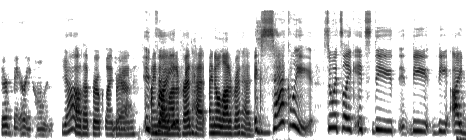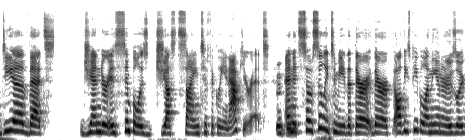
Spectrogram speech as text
They're very common. yeah Oh, that broke my Yeah. brain. It- I know a lot right? of redhead. I know a lot of redheads. Exactly. So it's like it's the the the idea that gender is simple is just scientifically inaccurate. Mhm. And it's so silly to me that there there are all these people on the internet who's like,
